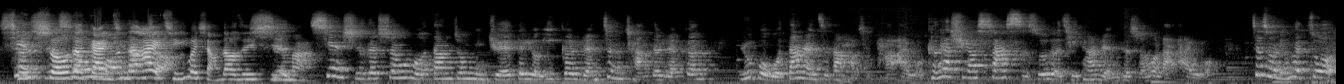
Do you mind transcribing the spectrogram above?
成熟的感情的爱情会想到这些嘛？现实的生活当中，你觉得有一个人正常的人跟，如果我当然知道，好像他爱我，可他需要杀死所有其他人的时候来爱我，这时候你会做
